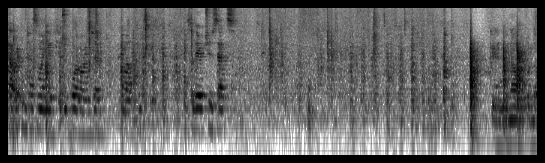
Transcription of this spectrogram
uh, written testimony of two people are going to come up and speak. So there are two sets. Okay, we now open the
